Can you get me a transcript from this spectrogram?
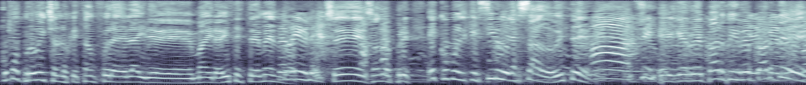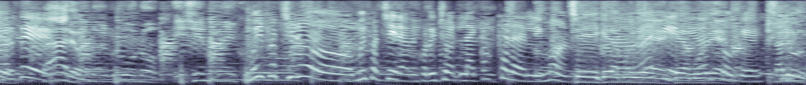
¿Cómo aprovechan los que están fuera del aire, Mayra? ¿Viste? Es tremendo. Terrible. Sí, son los pre- Es como el que sirve el asado, ¿viste? Ah, sí. El que reparte y reparte. reparte. Claro. Muy fachero, muy fachera, mejor dicho, la cáscara del limón. Sí, queda La muy bien, que queda muy bien. toque. Salud.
